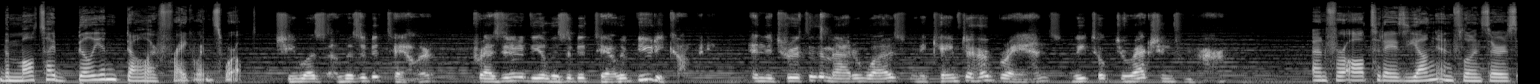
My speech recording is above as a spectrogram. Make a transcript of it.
the multi billion dollar fragrance world. She was Elizabeth Taylor, president of the Elizabeth Taylor Beauty Company. And the truth of the matter was, when it came to her brands, we took direction from her. And for all today's young influencers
